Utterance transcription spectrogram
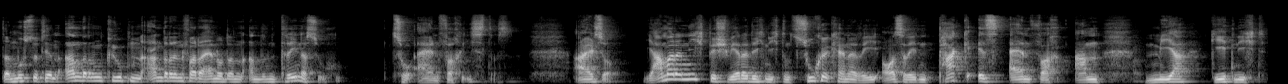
dann musst du dir einen anderen Club, einen anderen Verein oder einen anderen Trainer suchen. So einfach ist das. Also, Jammere nicht, beschwere dich nicht und suche keine Ausreden, pack es einfach an. Mehr geht nicht.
